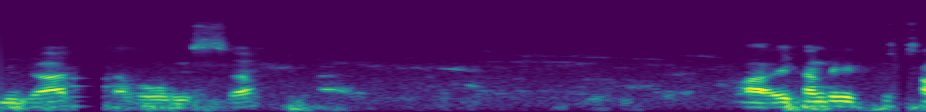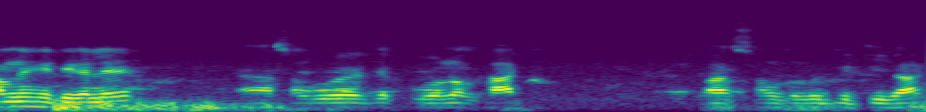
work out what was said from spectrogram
দীঘা তারপর উড়িষ্যা। আর এখান থেকে একটু সামনে হেঁটে গেলে শঙ্করের যে পুরোনো ঘাট বা শঙ্করপুর জেটি ঘাট।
